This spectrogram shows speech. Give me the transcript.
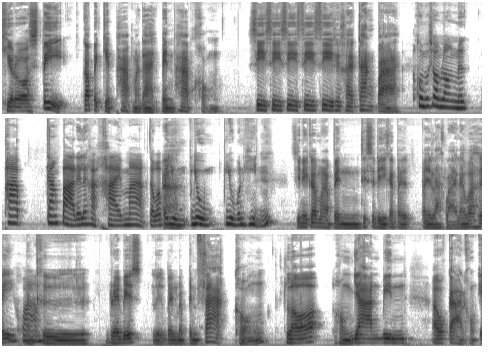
Curiosity ก็ไปเก็บภาพมาได้ เป็นภาพของซีซีซีซีซีคล้ายๆก้างปลาคุณผู้ชมลองนึกภาพกลางป่าได้เลยค่ะ คล้ายมาก แต่ว่าไปอยู่อ่าอยู่อยู่บนหิน ทีนี้ก็มาเป็นทฤษฎีกันไปไปหลากหลายแล้วว่าเฮ้ยตีความมันคือเรบิสหรือเป็นแบบเป็นซากของล้อของยานบินอวกาศของเอ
